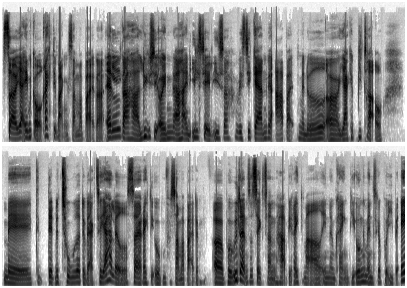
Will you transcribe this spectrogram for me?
Så jeg indgår rigtig mange samarbejder. Alle, der har lys i øjnene og har en ildsjæl i sig, hvis de gerne vil arbejde med noget, og jeg kan bidrage med den metode og det værktøj, jeg har lavet, så er jeg rigtig åben for samarbejde. Og på uddannelsessektoren har vi rigtig meget inden omkring de unge mennesker på IBA,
